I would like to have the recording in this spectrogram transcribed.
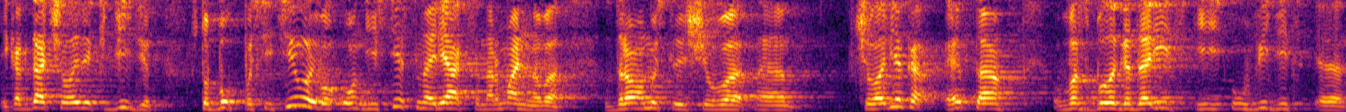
И когда человек видит, что Бог посетил его, он, естественно, реакция нормального, здравомыслящего э, человека, это возблагодарить и увидеть э,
